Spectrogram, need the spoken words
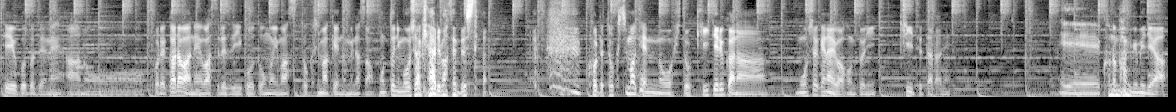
ということでね、あのー、これからはね忘れず行こうと思います。徳島県の皆さん本当に申し訳ありませんでした。これ徳島県の人聞いてるかな？申し訳ないわ本当に。聞いてたらね。えー、この番組では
